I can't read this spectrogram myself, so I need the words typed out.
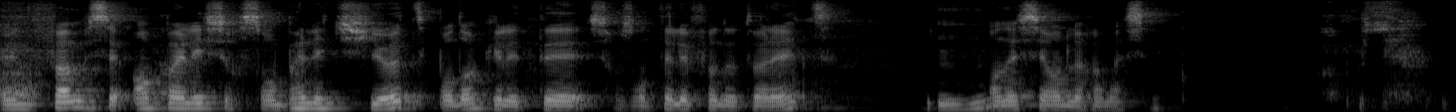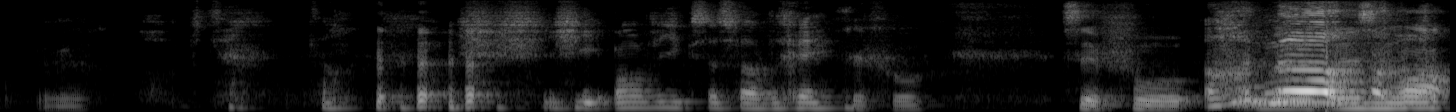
Une femme s'est empalée sur son balai de chiottes pendant qu'elle était sur son téléphone aux toilettes Mhm. en essayant de le ramasser. J'ai envie que ce soit vrai. C'est faux. C'est faux. Oh non Malheureusement.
